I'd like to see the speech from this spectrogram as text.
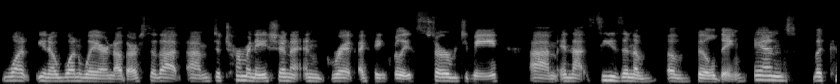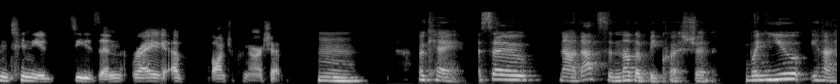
one you know one way or another. So that um, determination and grit i think really served me um, in that season of of building and the continued season right of entrepreneurship. Hmm. okay. So now that's another big question. When you you know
